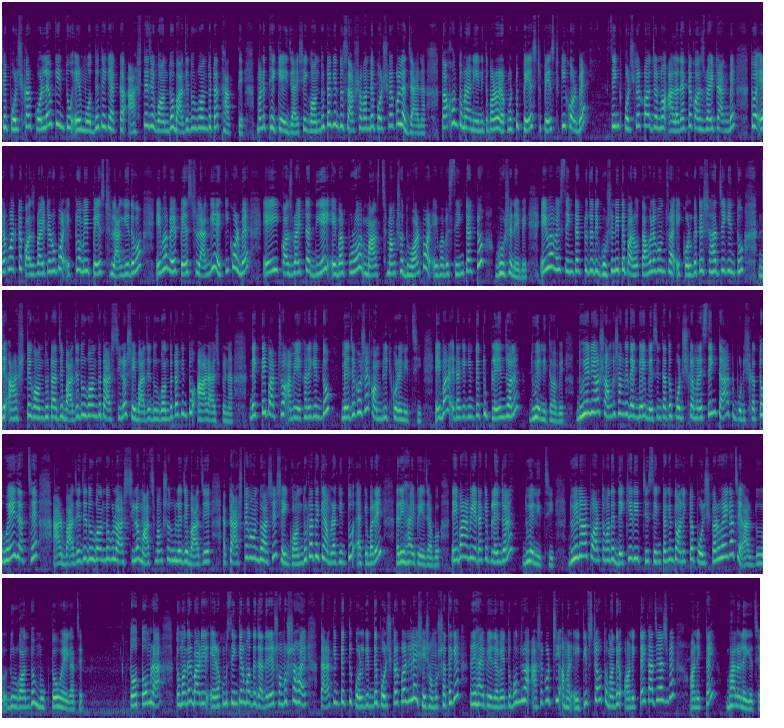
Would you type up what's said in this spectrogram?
সে পরিষ্কার করলেও কিন্তু এর মধ্যে থেকে একটা আষ্টে যে গন্ধ, বাজে দুর্গন্ধটা থাকতে মানে থেকেই যায়। সেই গন্ধটা কিন্তু সার্ফ সাবান দিয়ে পরিষ্কার করলে যায় না। তখন তোমরা নিয়ে নিতে পারো এরকম একটু পেস্ট পেস্ট কি করবে? সিঙ্ক পরিষ্কার করার জন্য আলাদা একটা কসব্রাইট রাখবে। তো এরকম একটা কসব্রাইটের উপর একটু আমি পেস্ট লাগিয়ে দেবো। এভাবে পেস্ট লাগিয়ে কি করবে? এই কসব্রাইটটা দিয়েই এবার পুরো মাছ মাংস ধোয়ার পর এইভাবে সিঙ্কটা একটু ঘষে নেবে। এইভাবে সিঙ্কটা একটু যদি ঘষে নিতে পারো, তাহলে বন্ধুরা এই কোলগেটের সাহায্যে কিন্তু যে আষ্টে গন্ধটা, যে বাজে দুর্গন্ধটা আসছিল, সেই বাজে দুর্গন্ধটা কিন্তু আর আসবে না। দেখতেই পাচ্ছ আমি এখানে কিন্তু মেজে ঘষে কমপ্লিট করে নিচ্ছি। এবার এটাকে কিন্তু একটু প্লেন জলে ধুয়ে নিতে হবে। ধুয়ে নেওয়ার সঙ্গে সঙ্গে দেখবে বেসিনটা তো পরিষ্কার মানে সিঙ্কটা একটু পরিষ্কার তো হয়েই যাচ্ছে। আর বাজে যে দুর্গন্ধগুলো আসছিল, মাছ মাংস ধুলে যে বাজে একটা আষ্টে গন্ধ আসে, সেই গন্ধটা থেকে আমরা কিন্তু একেবারেই রেহাই পেয়ে যাব। এইবার আমি এটাকে প্লেন জলে ধুয়ে নিচ্ছি। ধুয়ে নেওয়ার পর তোমাদের দেখিয়ে দিচ্ছি, সিঙ্কটা কিন্তু অনেকটা পরিষ্কার হয়ে গেছে আর দুর্গন্ধ মুক্তও হয়ে গেছে। তো তোমরা তোমাদের বাড়ির এরকম সিঙ্কের মধ্যে যাদের এর সমস্যা হয়, তারা কিন্তু একটু কোলগেট দিয়ে পরিষ্কার করে নিলে সেই সমস্যা থেকে রেহাই পেয়ে যাবে। তো বন্ধুরা, আশা করছি আমার এই টিপসটাও তোমাদের অনেকটাই কাজে আসবে, অনেকটাই ভালো লেগেছে।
